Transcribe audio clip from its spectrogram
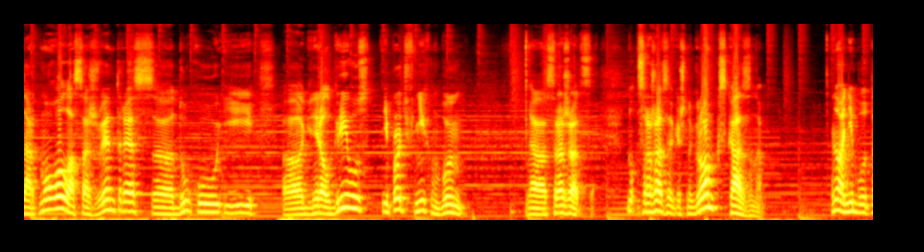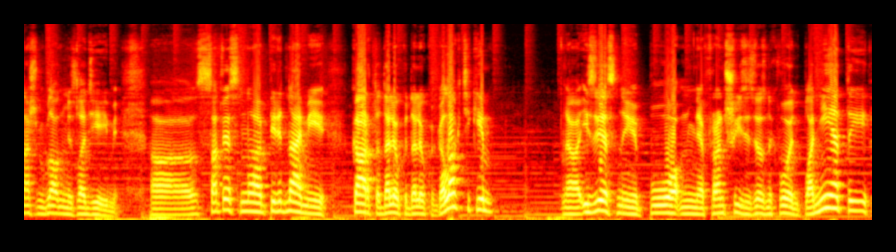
Дарт Мол, Асаж Вентрес, э, Дуку и э, Генерал Гривус. И против них мы будем э, сражаться. Ну, сражаться, конечно, громко сказано. Но они будут нашими главными злодеями. А, соответственно, перед нами карта далекой-далекой галактики, известные по франшизе Звездных войн планеты.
